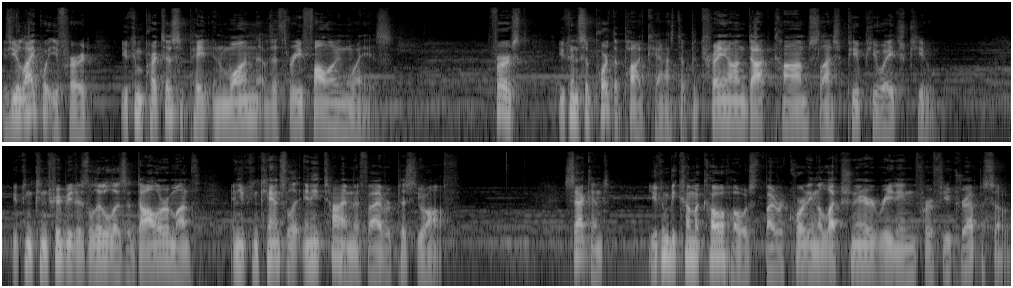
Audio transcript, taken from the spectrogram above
If you like what you've heard, you can participate in one of the three following ways. First, you can support the podcast at patreon.com slash pewpewhq. You can contribute as little as a dollar a month, and you can cancel at any time if I ever piss you off. Second, you can become a co-host by recording a lectionary reading for a future episode.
